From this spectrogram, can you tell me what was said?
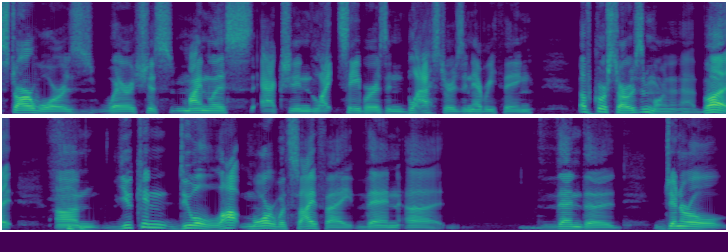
Star Wars, where it's just mindless action, lightsabers and blasters and everything. Of course, Star Wars is more than that, but um, you can do a lot more with sci-fi than uh, than the general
